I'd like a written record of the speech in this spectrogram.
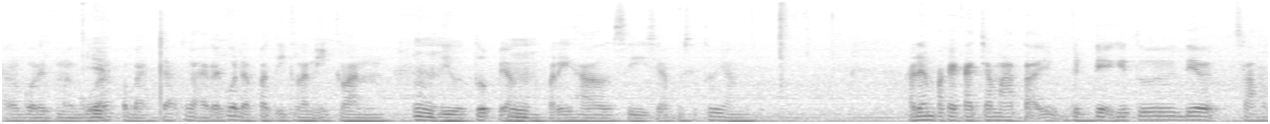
algoritma gua Iya. kebaca tuh akhirnya gua dapat iklan-iklan Hmm. di YouTube yang Hmm. perihal si siapa sih itu yang ada yang pakai kacamata gede gitu dia saham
